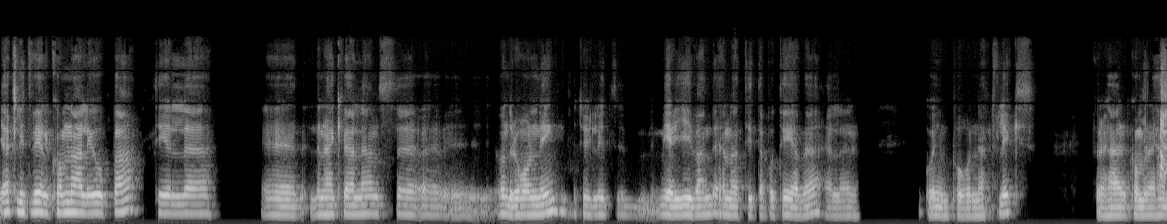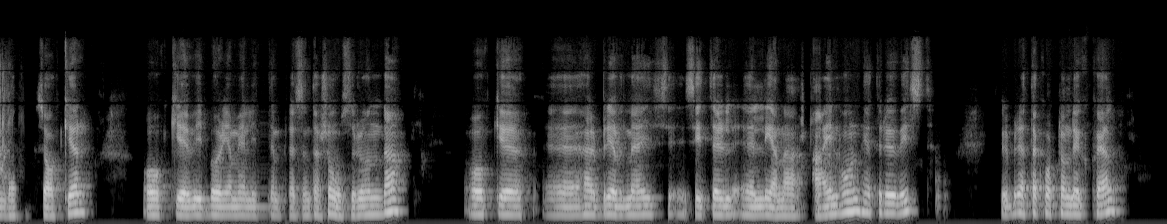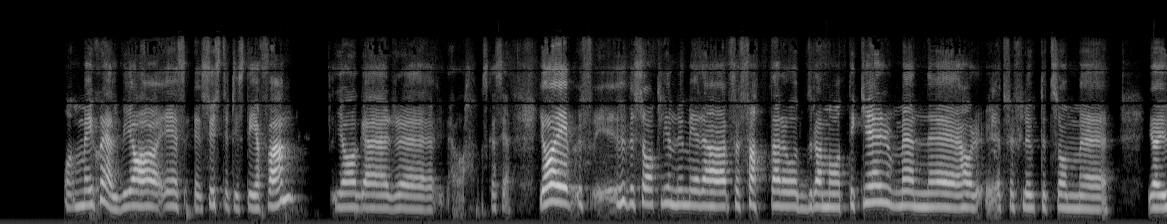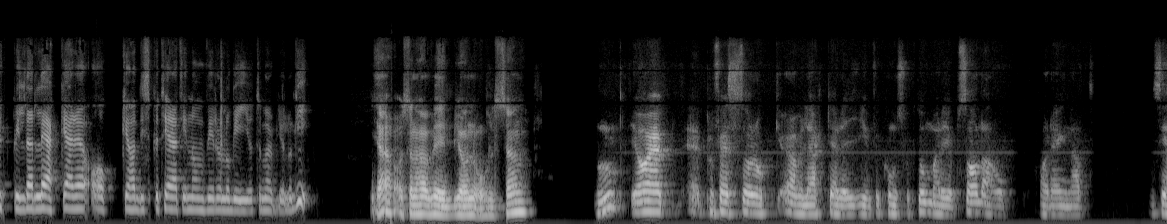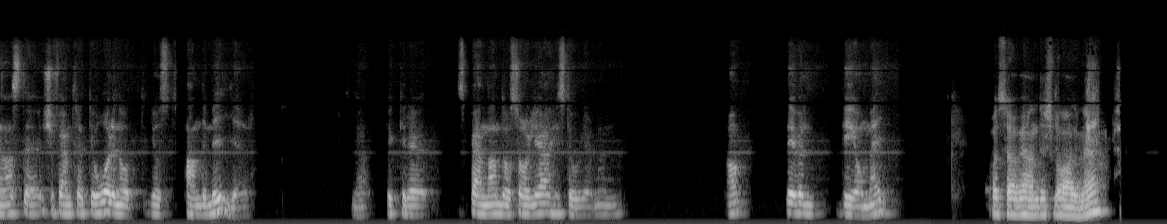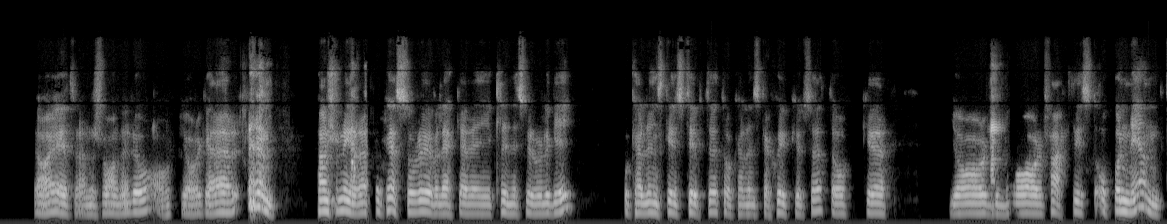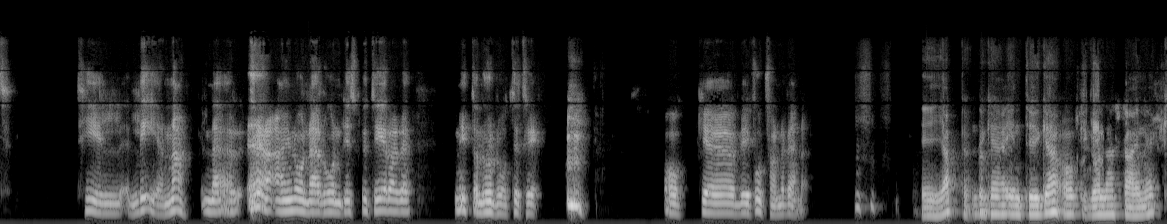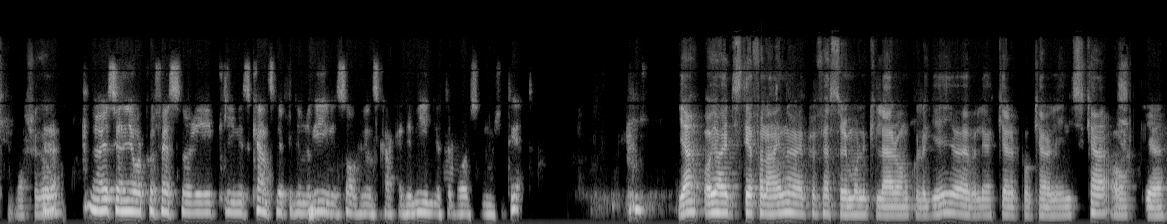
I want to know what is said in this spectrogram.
Hjärtligt välkomna allihopa till eh, eh, den här kvällens eh, underhållning. Betydligt mer givande än att titta på tv eller gå in på Netflix. För här kommer det hända saker. Och eh, vi börjar med en liten presentationsrunda. Och eh, eh, här bredvid mig sitter Lena Einhorn, heter du visst. Ska du berätta kort om dig själv? Om mig själv? Jag är syster till Stefan. Jag är, ja, vad ska jag säga? Jag är huvudsakligen numera författare och dramatiker, men har ett förflutet som jag är utbildad läkare och jag har disputerat inom virologi och tumörbiologi. Ja, och sen har vi Björn Olsen. Mm, jag är professor och överläkare i infektionssjukdomar i Uppsala och har ägnat de senaste 25-30 åren åt just pandemier. Jag tycker det är spännande och sorgliga historier, men ja, det är väl det om mig. Och så har vi Anders Wahlne. Jag heter Anders Wahlne då och jag är pensionerad professor och överläkare i klinisk virologi på Karolinska institutet och Karolinska sjukhuset och eh, jag var faktiskt opponent till Lena när, Aino, när hon disputerade 1983. Och eh, vi är fortfarande vänner. Japp, det kan jag intyga. Och Gunnar Steineck, varsågod. Jag är seniorprofessor i klinisk cancerepidemiologi vid Sahlgrenska akademin Göteborgs universitet. Ja, och jag heter Stefan Einer, jag är professor i molekylär onkologi och överläkare på Karolinska och eh,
